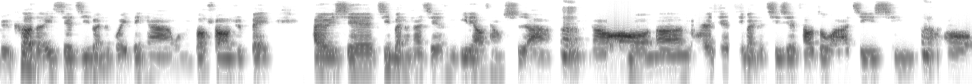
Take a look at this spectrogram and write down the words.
旅客的一些基本的规定啊，我们都需要去背，还有一些基本的那些什么医疗常识啊，嗯，然后呃还有一些基本的器械操作啊，机型，然后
